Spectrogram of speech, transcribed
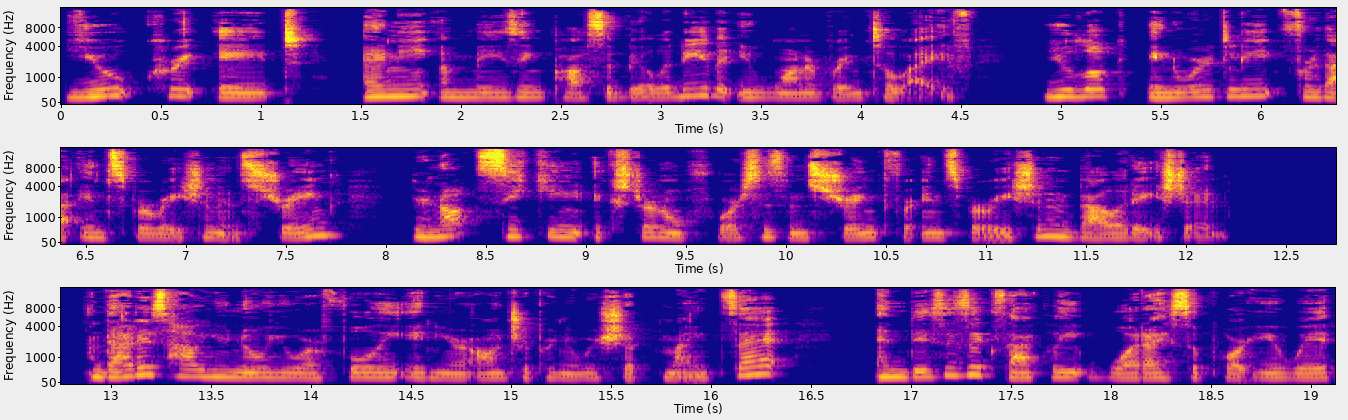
you create any amazing possibility that you want to bring to life. You look inwardly for that inspiration and strength. You're not seeking external forces and strength for inspiration and validation. That is how you know you are fully in your entrepreneurship mindset. And this is exactly what I support you with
